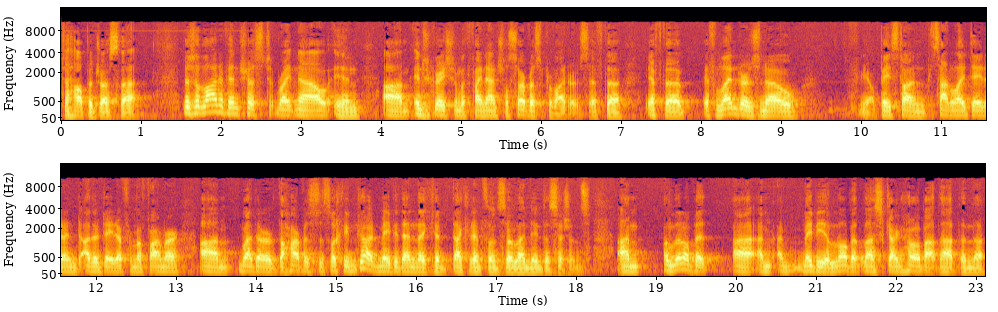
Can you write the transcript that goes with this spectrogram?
to help address that. There's a lot of interest right now in um, integration with financial service providers. If, the, if, the, if lenders know, you know, based on satellite data and other data from a farmer, um, whether the harvest is looking good, maybe then they could, that could influence their lending decisions. I'm a little bit, uh, I'm, I'm maybe a little bit less gung ho about that than the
